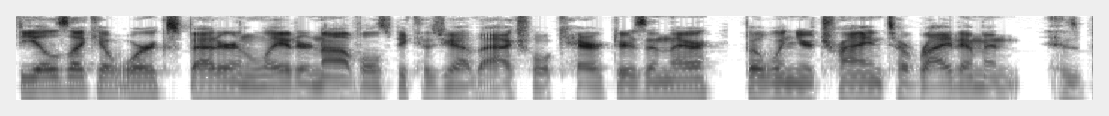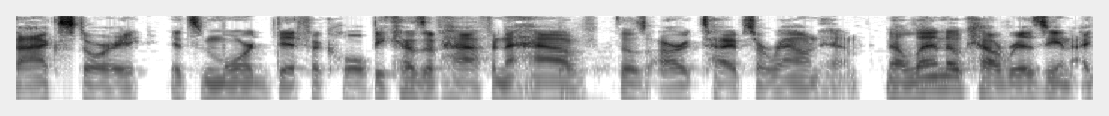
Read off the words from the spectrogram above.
feels like it works better in later novels because you have the actual characters in there. But when you're trying to write him and his backstory, it's more difficult because of having to have those archetypes around him. Now, Lando Calrissian, I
